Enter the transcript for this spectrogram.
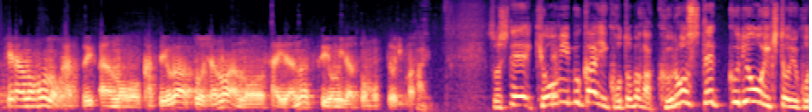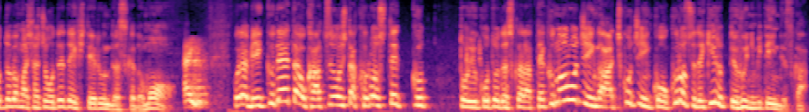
こちらの方の活あの活用が当社のあの最大の強みだと思っております。はい。そして、興味深い言葉がクロステック領域という言葉が社長出てきてるんですけども、はい。これはビッグデータを活用したクロステックということですから、テクノロジーがあちこちにこうクロスできるっていうふうに見ていいんですか？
